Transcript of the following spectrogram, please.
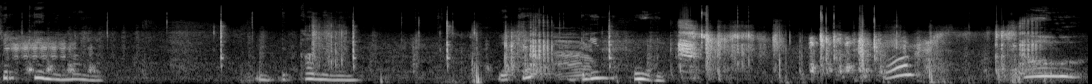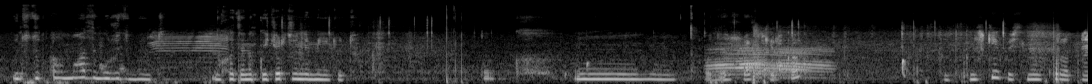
кірки немає. Кам'яний. Який, блін, угол. О! Ну тут алмази можуть бути. Ну хоча на кой чорт вони мені тут. Так. Одна швакірка. Тут книжки якось неаккуратно.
